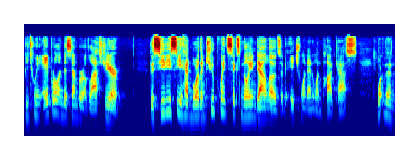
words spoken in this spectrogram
Between April and December of last year, the CDC had more than 2.6 million downloads of H1N1 podcasts, more than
